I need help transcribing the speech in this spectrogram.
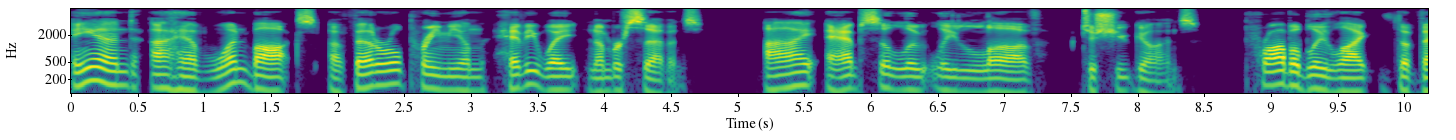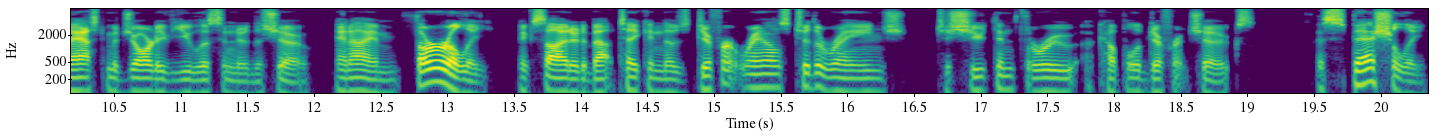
And I have one box of Federal Premium Heavyweight number 7s. I absolutely love to shoot guns, probably like the vast majority of you listening to the show. And I am thoroughly excited about taking those different rounds to the range to shoot them through a couple of different chokes, especially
